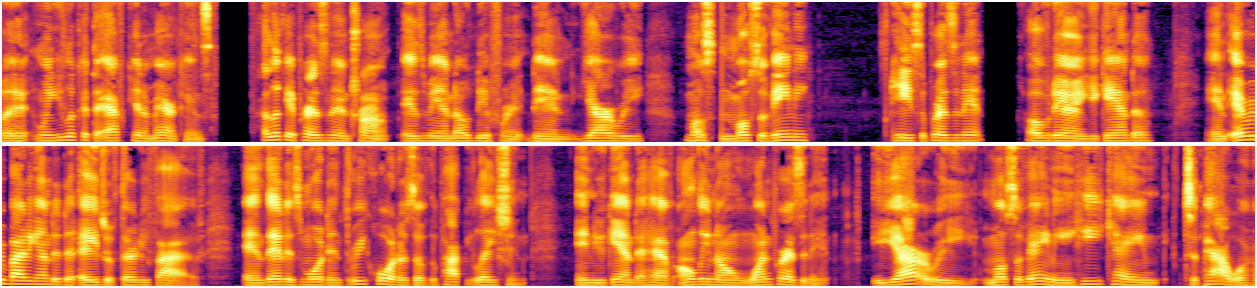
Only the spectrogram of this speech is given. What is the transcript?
But when you look at the African Americans, I look at President Trump as being no different than Yoweri Museveni. He's the president over there in Uganda, and everybody under the age of 35, and that is more than three quarters of the population in Uganda, have only known one president. Yoweri Museveni, he came to power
